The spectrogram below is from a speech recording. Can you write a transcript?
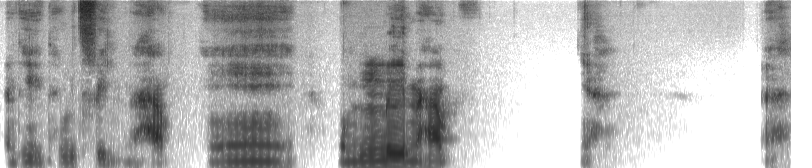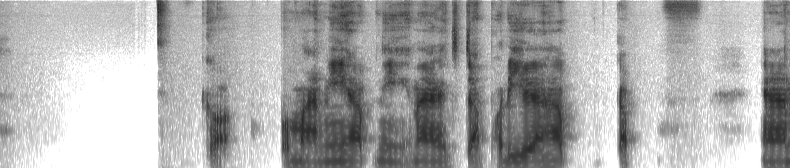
แอนตี้ทวิตฟินนะครับนี่หมุนลื่นนะครับ เนี่ย อ่า ก็ ประมาณนี้ครับ นี่น่าจะจับพอดีเลยครับ กับงาน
